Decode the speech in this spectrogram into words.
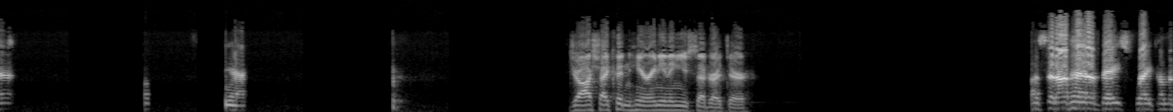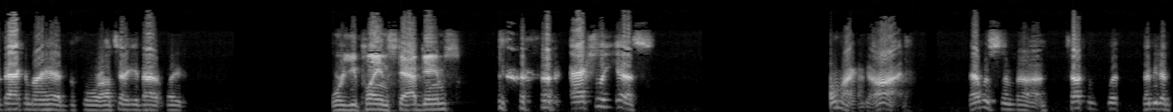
Yeah. Yeah. Josh, I couldn't hear anything you said right there. I said I've had a base break on the back of my head before. I'll tell you about it later. Were you playing stab games? Actually, yes. Oh my god, that was some uh, tough and flip WWE.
